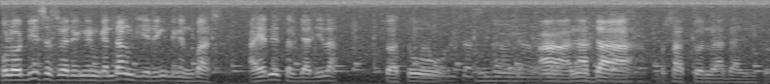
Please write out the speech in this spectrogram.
Pelodi sesuai dengan gendang diiring dengan bass. Akhirnya terjadilah suatu ah, nada persatuan nada itu.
